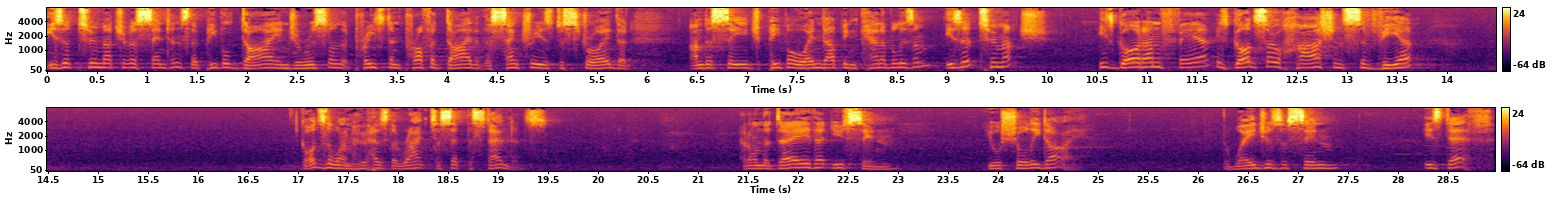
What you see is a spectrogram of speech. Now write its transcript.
Is it too much of a sentence that people die in Jerusalem, that priest and prophet die, that the sanctuary is destroyed, that under siege people end up in cannibalism? Is it too much? Is God unfair? Is God so harsh and severe? God's the one who has the right to set the standards. And on the day that you sin, you'll surely die. The wages of sin is death.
